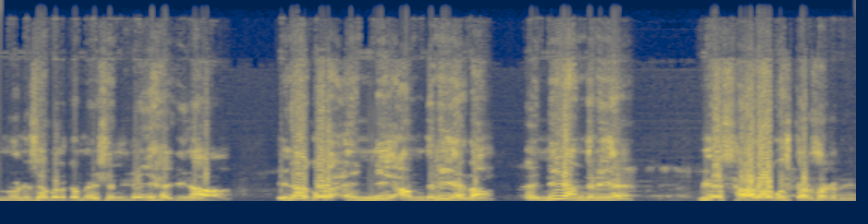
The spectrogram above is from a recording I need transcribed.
ਮਿਊਨਿਸਪਲ ਕਮਿਸ਼ਨ ਜਿਹੜੀ ਹੈਗੀ ਨਾ, ਇਹਨਾਂ ਕੋਲ ਇੰਨੀ ਆਮਦਨੀ ਹੈ ਨਾ, ਇੰਨੀ ਆਮਦਨੀ ਹੈ ਵੀ ਇਹ ਸਾਰਾ ਕੁਝ ਕਰ ਸਕਦੇ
